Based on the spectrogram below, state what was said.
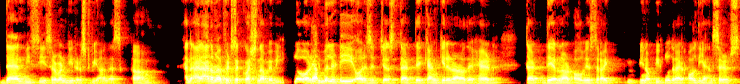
than we see servant leaders, to be honest. Um, and I, I, don't know if it's a question of maybe ego or yep. humility, or is it just that they can't get it out of their head that they're not always the right, you know, people that have all the answers.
